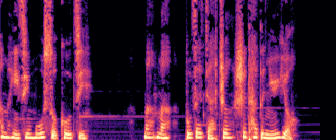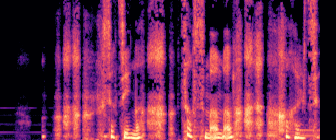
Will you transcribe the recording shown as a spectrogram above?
他们已经无所顾忌，妈妈不再假装是他的女友。小健啊，操死妈妈了！好儿子，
